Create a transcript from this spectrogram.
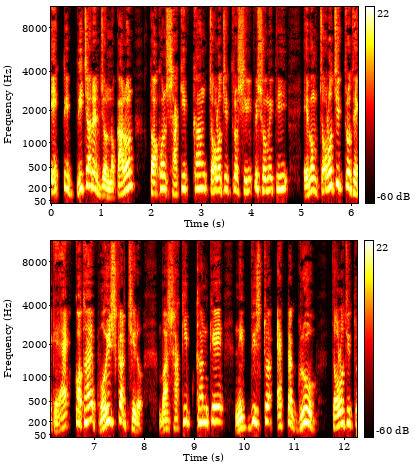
একটি বিচারের জন্য, কারণ তখন সাকিব খান চলচ্চিত্র শিল্পী সমিতি এবং চলচ্চিত্র থেকে এক কথায় বহিষ্কার ছিল বা সাকিব খানকে নির্দিষ্ট একটা গ্রুপ চলচ্চিত্র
